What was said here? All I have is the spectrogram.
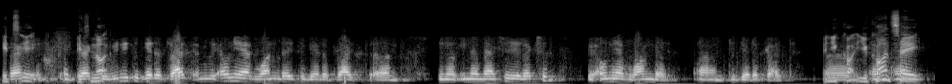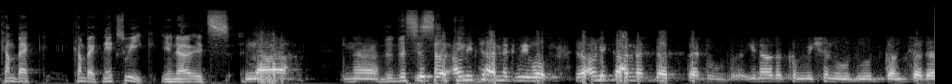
it's exactly. it, exactly. it's not. We need to get it right, and we only have one day to get it right. Um, you know, in a national election, we only have one day um, to get it right. And you can't Um, you can't and- say come back come back next week. You know, it's Nah. Th- this is Look, the only time that we will, the only time that that, that you know the commission would, would consider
